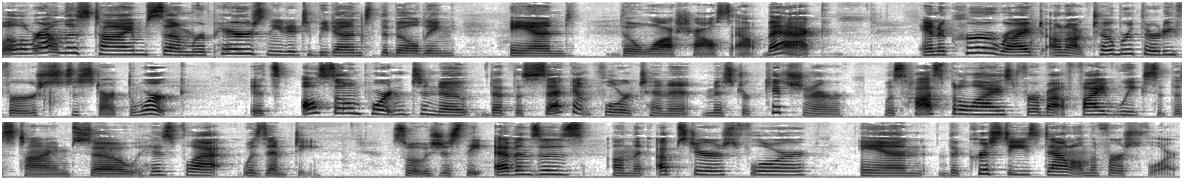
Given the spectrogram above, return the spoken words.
Well, around this time, some repairs needed to be done to the building and the wash house out back, and a crew arrived on October 31st to start the work. It's also important to note that the second floor tenant, Mr. Kitchener, was hospitalized for about five weeks at this time, so his flat was empty. So it was just the Evanses on the upstairs floor and the Christies down on the first floor.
